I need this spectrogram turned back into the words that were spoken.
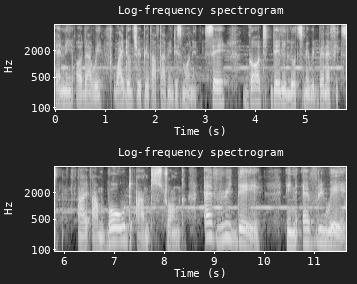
any other way. Why don't you repeat after me this morning? Say, God daily loads me with benefits. I am bold and strong. Every day, in every way,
